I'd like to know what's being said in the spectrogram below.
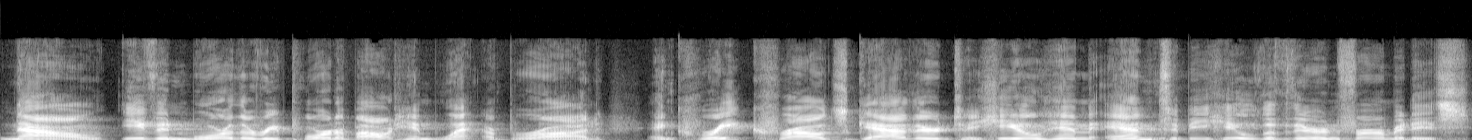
now, even more the report about him went abroad, and great crowds gathered to heal him and to be healed of their infirmities.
